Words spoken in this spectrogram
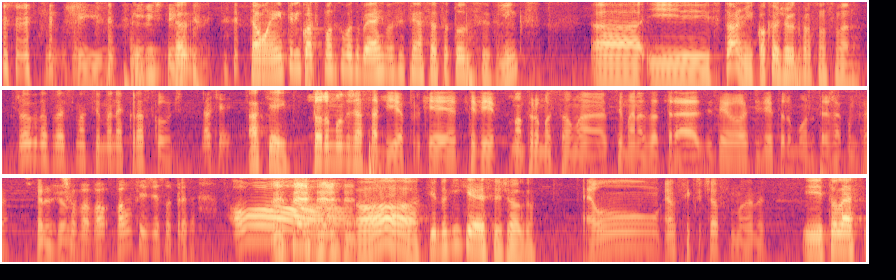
Simplesmente Então, então entre em qualquer.com.br, vocês têm acesso a todos esses links. Ah, e Stormy, qual que é o jogo da próxima semana? O jogo da próxima semana é Crosscode. Ok. Ok. Todo mundo já sabia, porque teve uma promoção umas semanas atrás e deu, eu avisei todo mundo pra já comprar. Espero o jogo. Desculpa, va- vamos fingir surpresa. Oh! Oh, que, do que, que é esse jogo? É um. É um Secret of Mana. E tu, Les,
